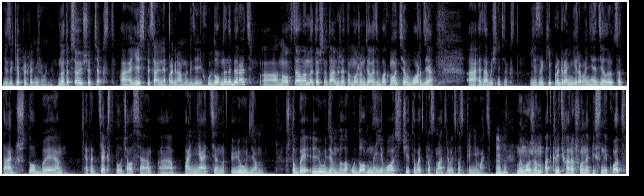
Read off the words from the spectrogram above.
языке программирования. Но это все еще текст. А, есть специальные программы, где их удобно набирать, а, но в целом мы точно так же это можем делать в блокноте, в Word. А, это обычный текст. Языки программирования делаются так, чтобы этот текст получался понятен людям чтобы людям было удобно его считывать, просматривать, воспринимать. Угу. Мы можем открыть хорошо написанный код,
